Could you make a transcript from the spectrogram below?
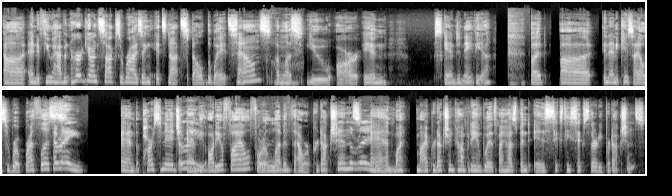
Uh, and if you haven't heard Jarnsaxa Rising, it's not spelled the way it sounds, Oh. unless you are in Scandinavia. but uh, in any case, I also wrote Breathless. Hooray. And the parsonage Hooray. and the audiophile for 11th hour productions Hooray. and my my production company with my husband is 6630 productions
